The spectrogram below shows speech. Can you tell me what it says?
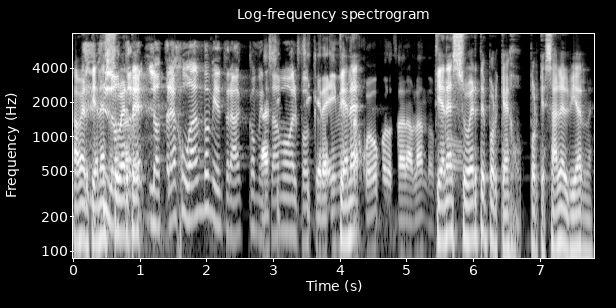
A ver, tienes los suerte. Tres, los tres jugando mientras Ah, si- comentamos el si, podcast. queréis, mientras Tienes- juego puedo estar hablando. Tienes pero- suerte porque, porque sale el viernes.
